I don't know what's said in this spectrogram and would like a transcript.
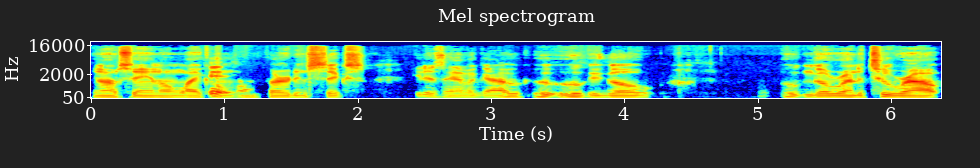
You know what I'm saying? On like on, on third and six, he doesn't have a guy who who, who could go who can go run the two route,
